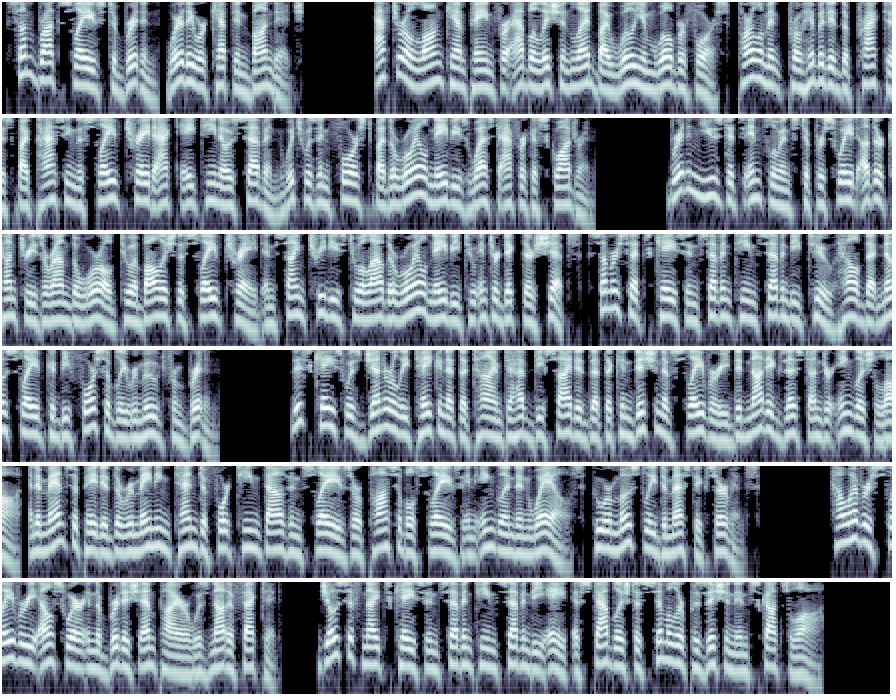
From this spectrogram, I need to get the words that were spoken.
Some brought slaves to Britain, where they were kept in bondage. After a long campaign for abolition led by William Wilberforce, Parliament prohibited the practice by passing the Slave Trade Act 1807 which was enforced by the Royal Navy's West Africa Squadron. Britain used its influence to persuade other countries around the world to abolish the slave trade and sign treaties to allow the Royal Navy to interdict their ships. Somerset's case in 1772 held that no slave could be forcibly removed from Britain. This case was generally taken at the time to have decided that the condition of slavery did not exist under English law, and emancipated the remaining 10 to 14,000 slaves or possible slaves in England and Wales, who were mostly domestic servants. However slavery elsewhere in the British Empire was not affected. Joseph Knight's case in 1778 established a similar position in Scots law.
